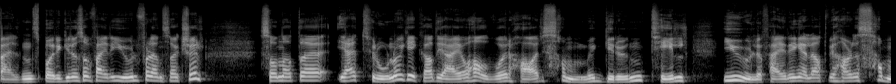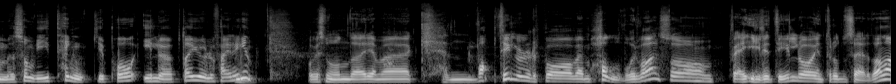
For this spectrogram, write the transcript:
verdensborgere som feirer jul for den saks skyld. Sånn at eh, Jeg tror nok ikke at jeg og Halvor har samme grunn til julefeiring, eller at vi har det samme som vi tenker på i løpet av julefeiringen. Mm. Og Hvis noen der hjemme kvapp til og lurte på hvem Halvor var, så får jeg ile til å introdusere deg. da.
